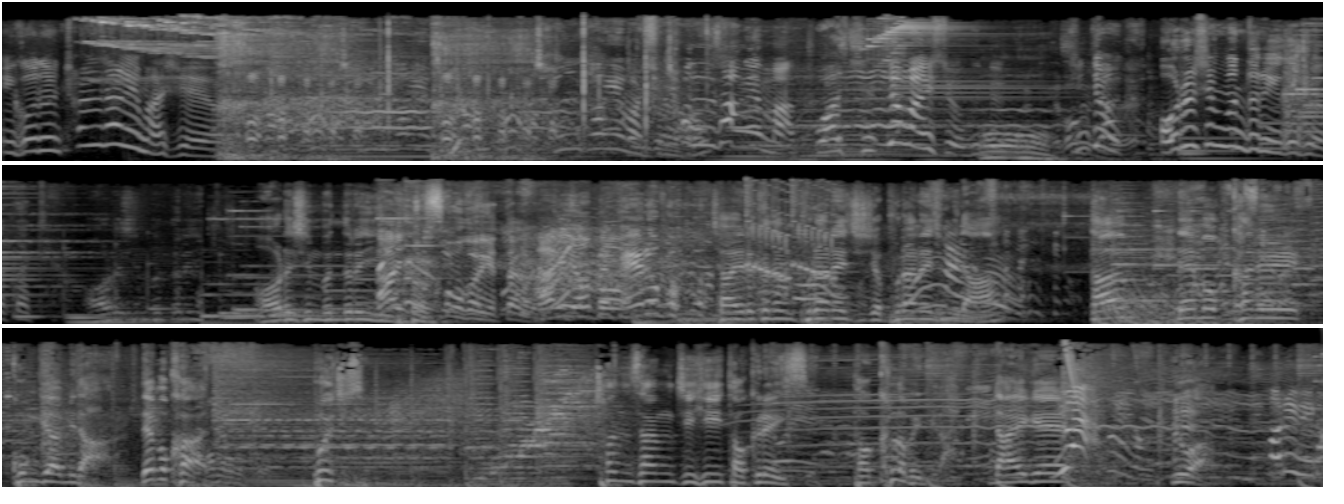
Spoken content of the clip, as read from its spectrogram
와 이거는 천상의 맛이에요. 천상의 맛이야. 천상의 맛. 와 진짜 맛있어요. 근데 오. 진짜 어르신분들은 이거 좋아할 것 같아요. 어르신분들은 어르신분들은 나 이거. 이거 먹어야겠다. 아니 옆에 대놓고 자 이렇게 되면 불안해지죠. 불안해집니다. 다음 네모칸을 공개합니다. 네모칸 보여주세요. 천상지희 The Grace The Club입니다. 나에게 유아 허리 위로.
